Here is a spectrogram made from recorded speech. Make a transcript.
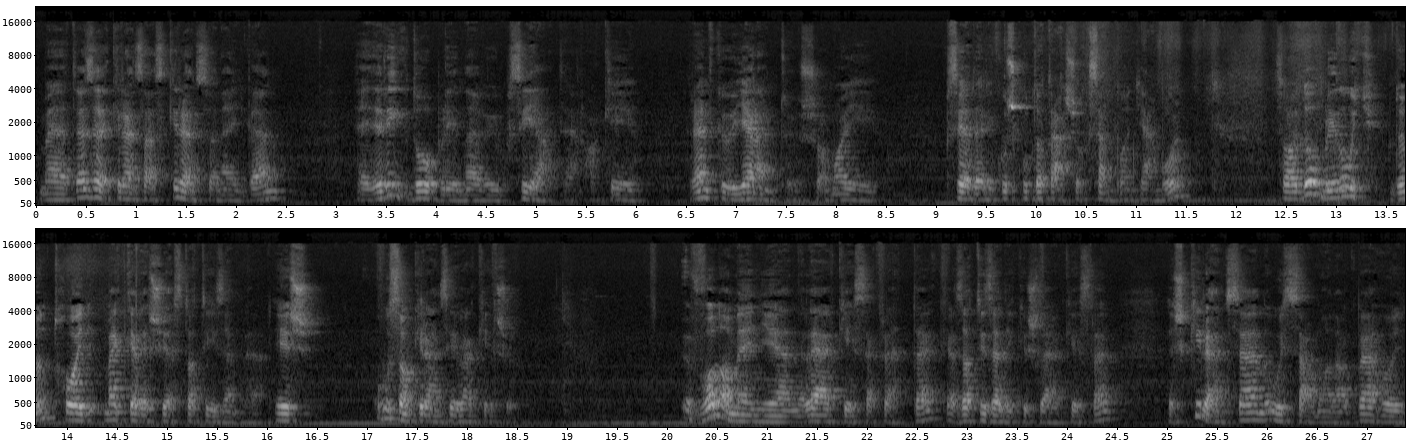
mert 1991-ben egy Rick Doblin nevű pszichiáter, aki rendkívül jelentős a mai pszichedelikus kutatások szempontjából. Szóval Doblin úgy dönt, hogy megkeresi ezt a tíz ember, és 29 évvel később. Valamennyien lelkészek lettek, ez a tizedik is lett, és kilencen úgy számolnak be, hogy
